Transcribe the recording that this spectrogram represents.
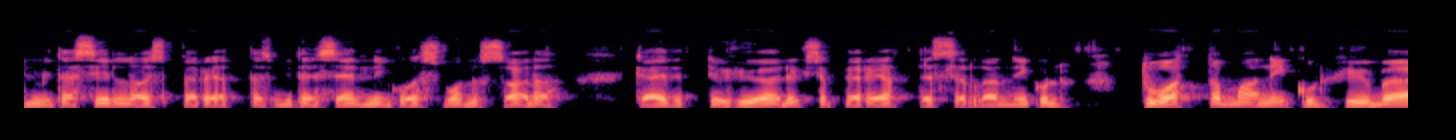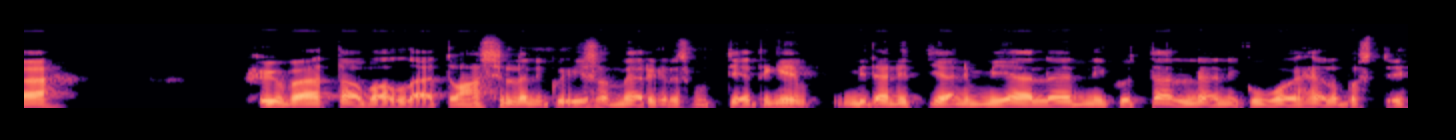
mitä silloin olisi periaatteessa, miten sen niin kuin olisi voinut saada käytetty hyödyksi ja periaatteessa niin kuin, tuottamaan niin kuin hyvää, hyvää tavalla. Että onhan sillä niin kuin iso merkitys, mutta tietenkin mitä nyt jäänyt mieleen niin kuin tälleen niin kuin voi helposti.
